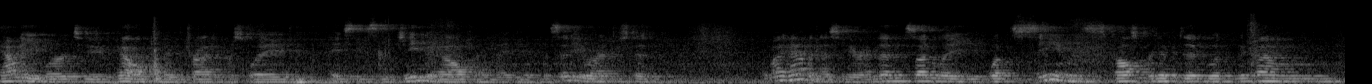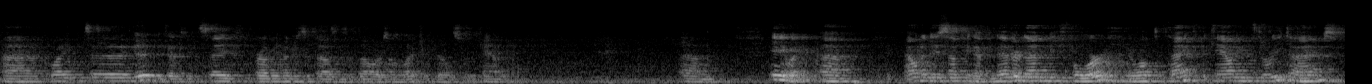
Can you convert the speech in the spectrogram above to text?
county were to help, maybe try to persuade ACCG to help, and maybe if the city were interested, might happen this year. And then suddenly what seems cost prohibitive would become uh, quite uh, good because you'd save probably hundreds of thousands of dollars on electric bills for the county. Um, anyway, um, I want to do something I've never done before. I want to thank the county three times.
